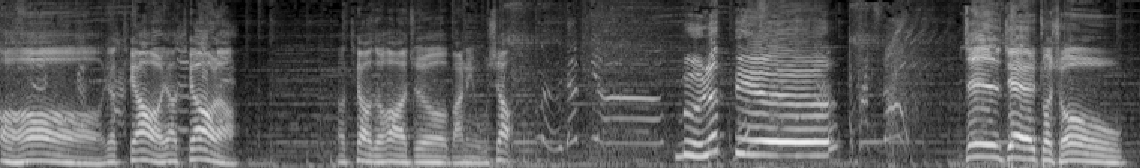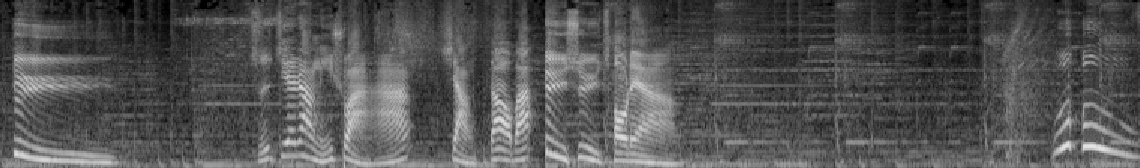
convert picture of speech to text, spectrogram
哦，要跳，要跳了，要跳的话就把你无效。没了表，直接转手，对，直接让你爽，想不到吧？继续超量，呜呼，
